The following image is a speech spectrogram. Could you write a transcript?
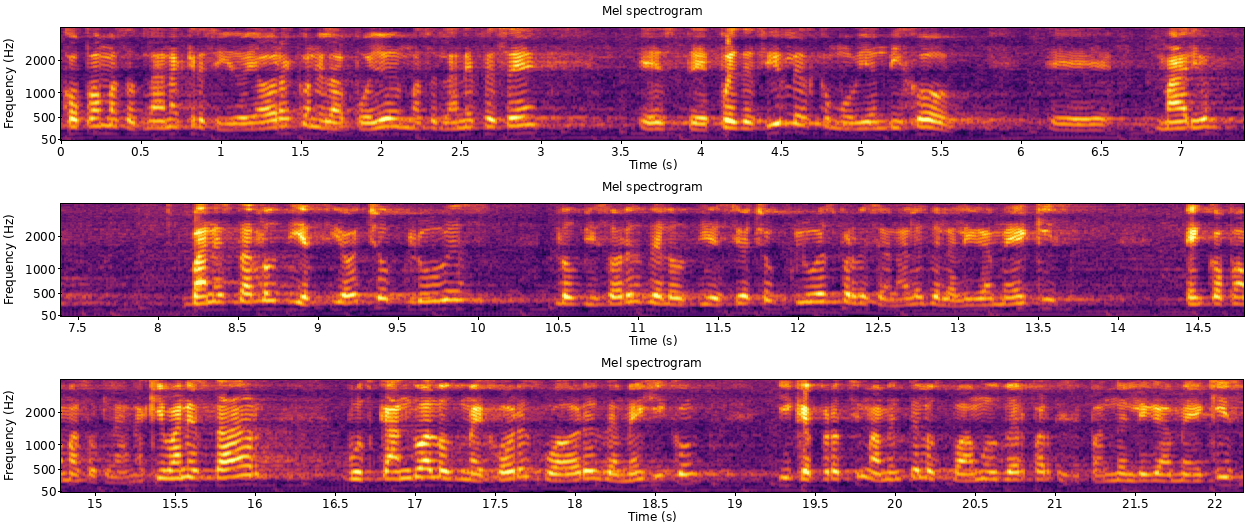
Copa Mazatlán ha crecido y ahora con el apoyo de Mazatlán FC este, pues decirles, como bien dijo eh, Mario, van a estar los 18 clubes, los visores de los 18 clubes profesionales de la Liga MX en Copa Mazatlán. Aquí van a estar buscando a los mejores jugadores de México y que próximamente los podamos ver participando en Liga MX.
